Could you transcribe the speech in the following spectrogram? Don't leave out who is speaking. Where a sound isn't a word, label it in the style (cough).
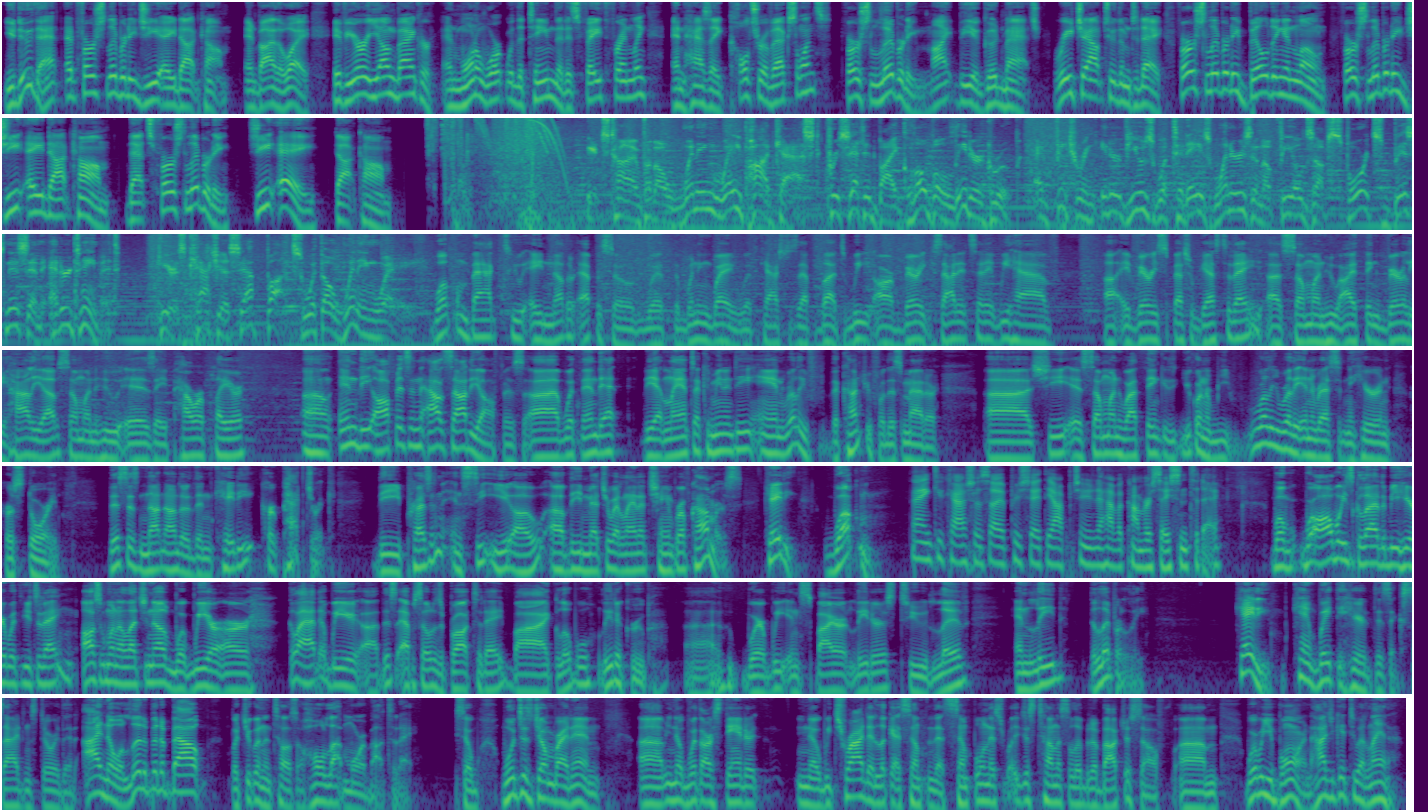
Speaker 1: You do that at firstlibertyga.com. And by the way, if you're a young banker and want to work with a team that is faith friendly and has a culture of excellence, First Liberty might be a good match. Reach out to them today. First Liberty Building and Loan, firstlibertyga.com. That's firstlibertyga.com.
Speaker 2: It's time for the Winning Way podcast, presented by Global Leader Group and featuring interviews with today's winners in the fields of sports, business, and entertainment. Here's Cassius F. Butts with The Winning Way.
Speaker 3: Welcome back to another episode with The Winning Way with Cassius F. Butts. We are very excited today. We have uh, a very special guest today, uh, someone who I think very highly of, someone who is a power player uh, in the office and outside the office, uh, within that the Atlanta community and really the country for this matter. Uh, she is someone who I think you're going to be really, really interested in hearing her story. This is none other than Katie Kirkpatrick, the president and CEO of the Metro Atlanta Chamber of Commerce. Katie, welcome.
Speaker 4: Thank you, Cassius. I appreciate the opportunity to have a conversation today.
Speaker 3: Well, we're always glad to be here with you today. Also, want to let you know what we are, are glad that we uh, this episode is brought today by Global Leader Group, uh, where we inspire leaders to live and lead deliberately. Katie, can't wait to hear this exciting story that I know a little bit about, but you're going to tell us a whole lot more about today. So we'll just jump right in. Um, you know, with our standard, you know, we try to look at something that's simple, and it's really just telling us a little bit about yourself. Um, where were you born? How'd you get to Atlanta?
